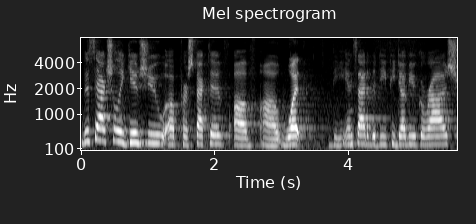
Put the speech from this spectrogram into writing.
This actually gives you a perspective of uh, what the inside of the DPW garage,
